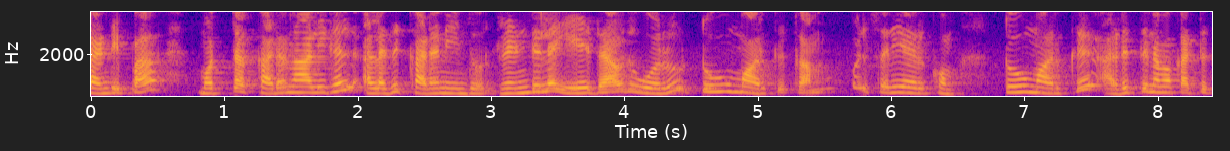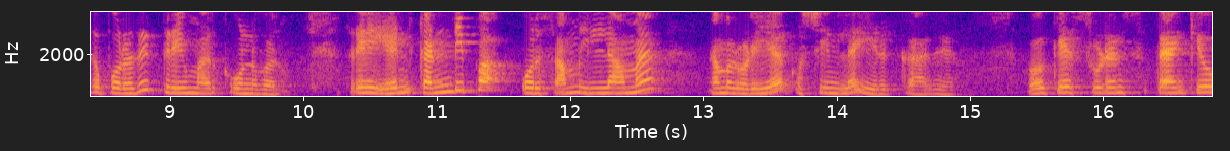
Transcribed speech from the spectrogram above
கண்டிப்பாக மொத்த கடனாளிகள் அல்லது கடனீந்தோர் ரெண்டில் ஏதாவது ஒரு டூ மார்க்கு கம்பல்சரியாக இருக்கும். டூ மார்க்கு அடுத்து நம்ம கற்றுக்க போகிறது த்ரீ மார்க் ஒன்று வரும். சரி என் கண்டிப்பாக ஒரு சம் இல்லாமல் நம்மளுடைய கொஸ்டினில் இருக்காது. ஓகே ஸ்டூடெண்ட்ஸ் தேங்க்யூ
